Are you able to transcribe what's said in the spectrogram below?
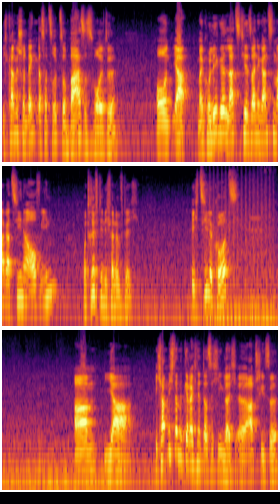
Ich kann mir schon denken, dass er zurück zur Basis wollte. Und ja, mein Kollege latzt hier seine ganzen Magazine auf ihn und trifft ihn nicht vernünftig. Ich ziele kurz ähm, ja. Ich habe nicht damit gerechnet, dass ich ihn gleich äh, abschieße.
